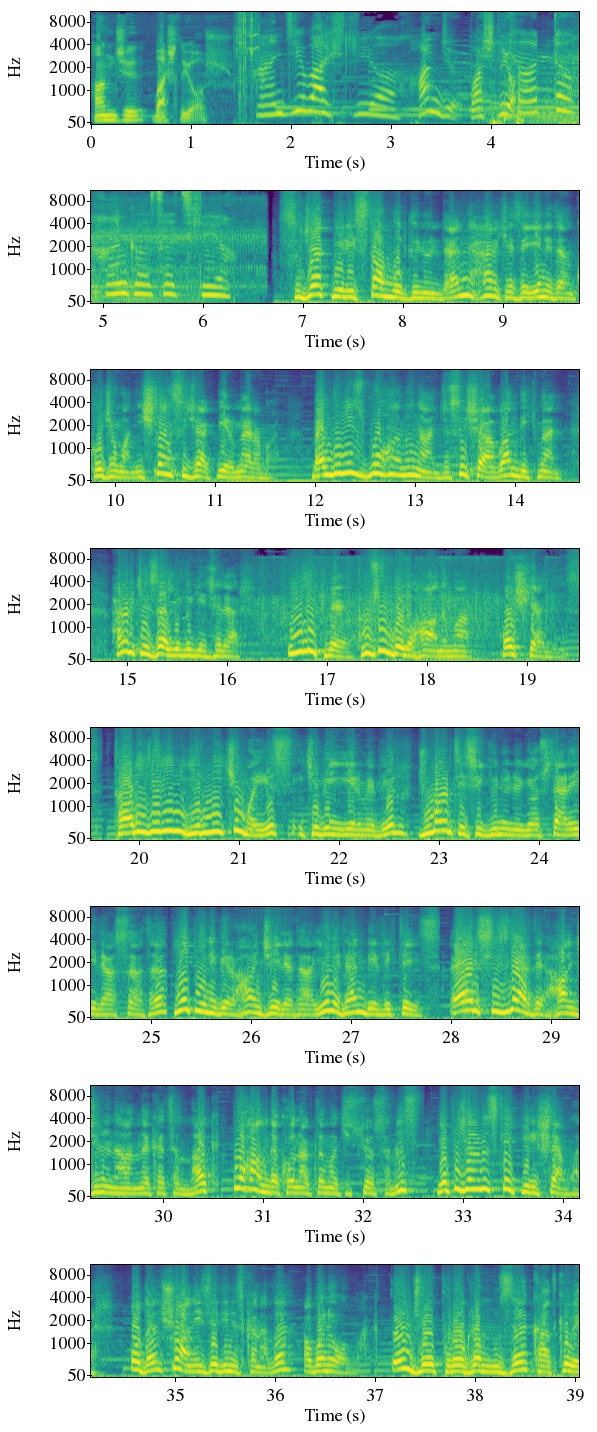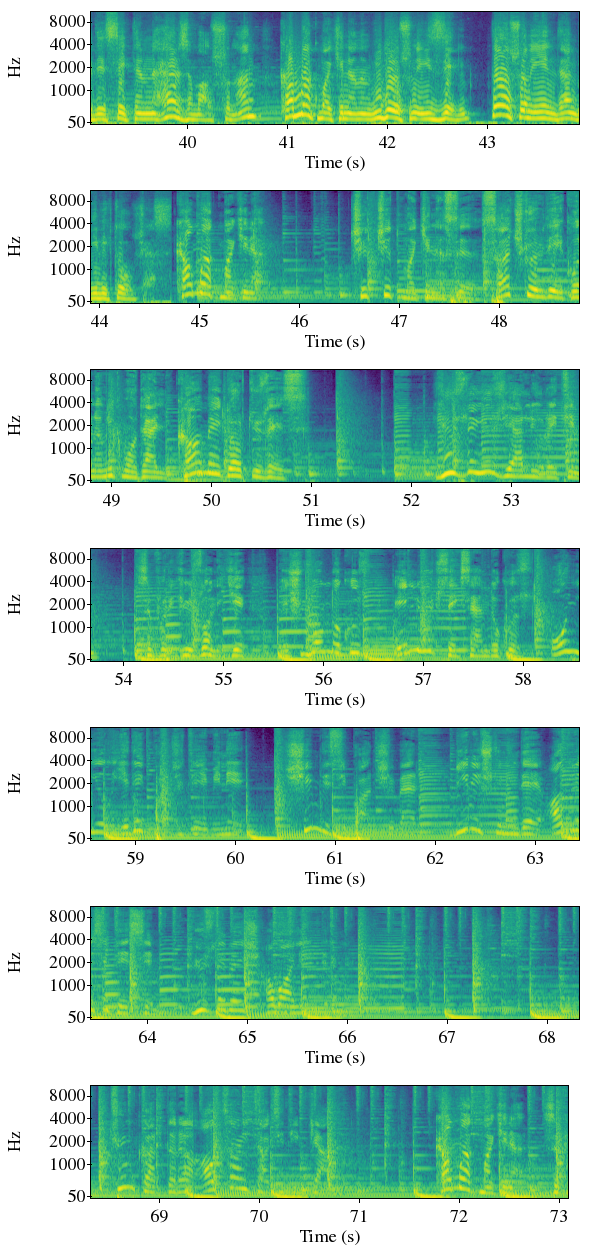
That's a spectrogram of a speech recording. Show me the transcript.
Hancı başlıyor. Hancı başlıyor. Hancı başlıyor. Hatta hangi saçlıyor? Sıcak bir İstanbul gününden herkese yeniden kocaman işten sıcak bir merhaba. Bendeniz bu hanın ancısı Şaban Dikmen. Herkese hayırlı geceler. İyilik ve huzur dolu hanıma hoş geldiniz. Tarihlerin 22 Mayıs 2021 Cumartesi gününü gösterdiği ilhasata yepyeni bir hancı ile daha yeniden birlikteyiz. Eğer sizler de hancının hanına katılmak, bu handa konaklamak istiyorsanız yapacağınız tek bir işlem var. O da şu an izlediğiniz kanala abone olmak. Önce programımıza katkı ve desteklerini her zaman sunan Kamak Makina'nın videosunu izleyelim. Daha sonra yeniden birlikte olacağız. Kamak Makina Çıt çıt makinesi saç gövde ekonomik model KM400S. %100 yerli üretim. 0212 519 5389 10 yıl yedek parça temini. Şimdi siparişi ver. Bir iş gününde adresi teslim. %5 havale indirimi. Tüm kartlara 6 ay taksit imkanı. Kamak Makine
